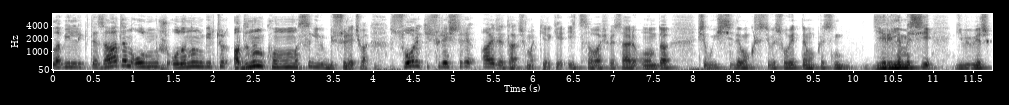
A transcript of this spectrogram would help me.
la birlikte zaten olmuş olanın bir tür adının konulması gibi bir süreç var. Sonraki süreçleri ayrıca tartışmak gerekiyor. İç savaş vesaire onda işte bu işçi demokrasi ve Sovyet demokrasinin gerilemesi gibi bir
